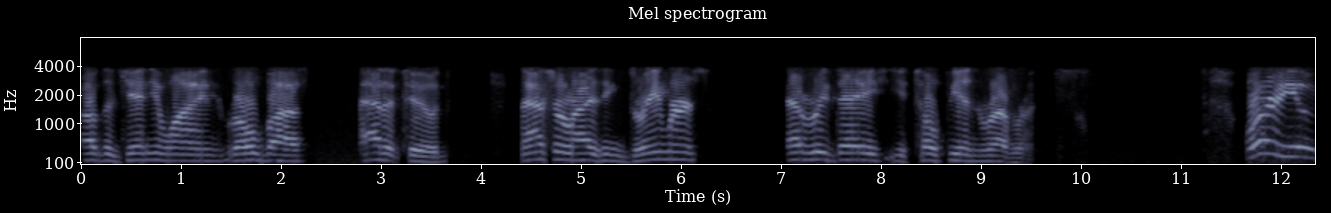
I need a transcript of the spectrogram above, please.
of the genuine, robust attitude, naturalizing dreamers, everyday utopian reverence? Are you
